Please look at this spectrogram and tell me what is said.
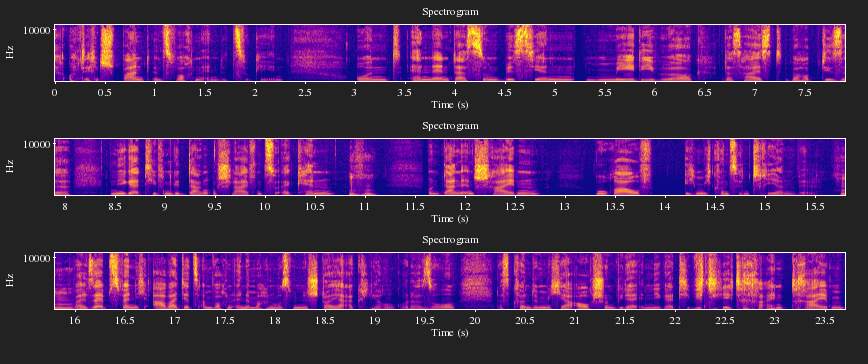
und entspannt ins Wochenende zu gehen. Und er nennt das so ein bisschen Medi-Work, das heißt überhaupt diese negativen Gedankenschleifen zu erkennen mhm. und dann entscheiden, worauf ich mich konzentrieren will. Hm. Weil selbst wenn ich Arbeit jetzt am Wochenende machen muss, wie eine Steuererklärung oder so, das könnte mich ja auch schon wieder in Negativität reintreiben.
